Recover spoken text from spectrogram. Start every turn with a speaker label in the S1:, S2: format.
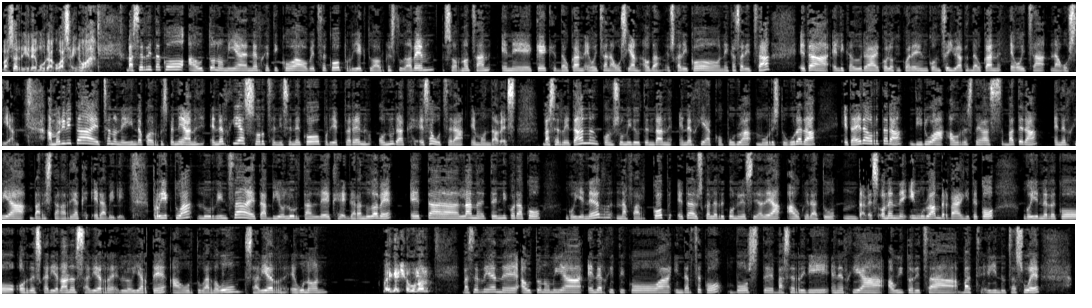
S1: baserri ere muragoa zainoa.
S2: Baserritako autonomia energetikoa hobetzeko proiektua aurkeztu dabe, sornotzan NEKek daukan egoitza nagusian, hau da, Euskadiko nekazaritza eta elikadura ekologikoaren kontseiluak daukan egoitza nagusia. Amoribita etxanon egindako aurkezpenean, energia sortzen izeneko proiektuaren onurak ezagutzera emon dabez. Baserritan, konsumiduten dan energia kopurua murriztu gura da, eta era horretara dirua aurrestegaz batera energia barristagarriak erabili. Proiektua lurgintza eta biolur taldeek garandu dabe eta lan teknikorako Goiener, Nafarkop eta Euskal Herriko Unibertsitatea aukeratu dabez. Honen inguruan berba egiteko Goienerreko ordezkaria dan Xavier Loiarte agurtu behar dugu. Xavier, egunon.
S3: Bai, gaixo egunon.
S2: Baserrien e, autonomia energetikoa indartzeko, bost e, baserriri energia auditoritza bat egin dutzazue.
